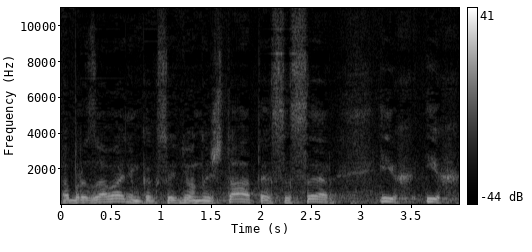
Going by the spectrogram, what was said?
образованиям, как Соединенные Штаты, СССР, их, их,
